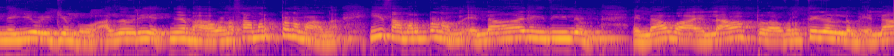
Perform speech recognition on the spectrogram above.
നെയ്യ് ഒഴിക്കുമ്പോൾ അത് ഒരു സമർപ്പണമാണ്. ഈ സമർപ്പണം എല്ലാ രീതിയിലും എല്ലാ എല്ലാ പ്രവൃത്തികളിലും എല്ലാ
